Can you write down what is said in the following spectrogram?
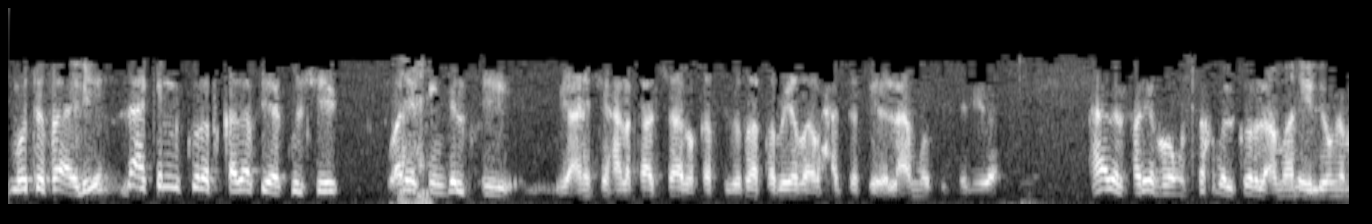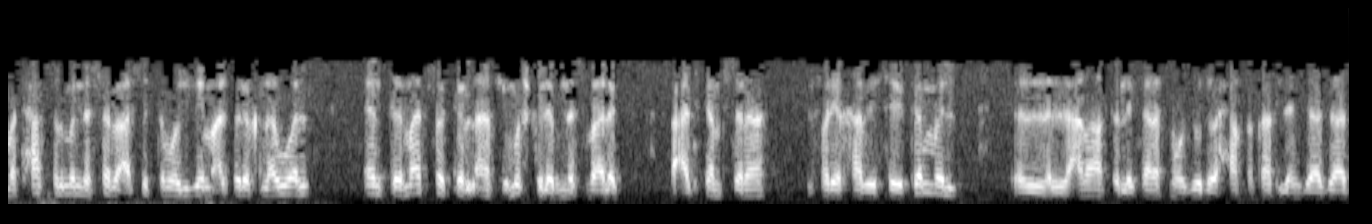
متفائلين. لكن كرة قدم فيها كل شيء. يمكن قلت في يعني في حلقات سابقة في بطاقة بيضاء وحتى في العمود الجديدة. هذا الفريق هو مستقبل الكرة العمانية اليوم. لما تحصل منه سبعة ستة موجودين مع الفريق الأول أنت ما تفكر الآن في مشكلة بالنسبة لك بعد كم سنة الفريق هذا سيكمل. العناصر اللي كانت موجودة وحققت الإنجازات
